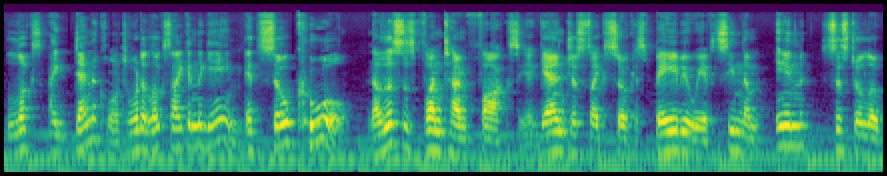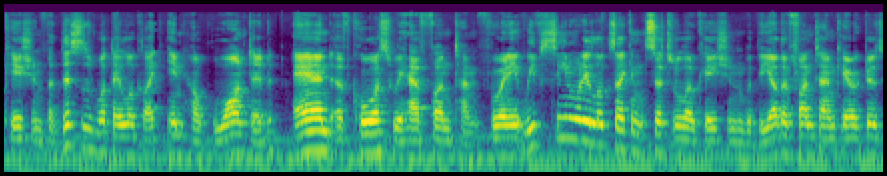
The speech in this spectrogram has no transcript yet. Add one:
looks identical to what it looks like in the game. It's so cool. Now this is Funtime Foxy. Again, just like Circus Baby, we have seen them in sister location, but this is what they look like in Help Wanted. And of course, we have Funtime Freddy. We've seen what he looks like in sister location with the other Funtime characters,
